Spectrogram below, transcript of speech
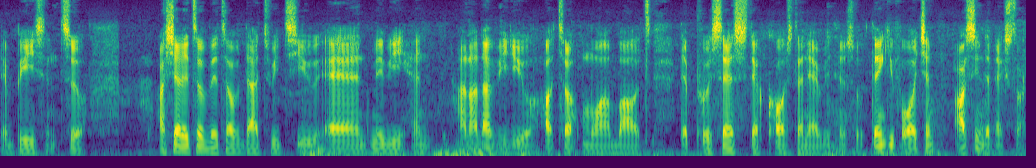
the basin. So I'll share a little bit of that with you and maybe in another video I'll talk more about the process, the cost and everything. So thank you for watching. I'll see you in the next one.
